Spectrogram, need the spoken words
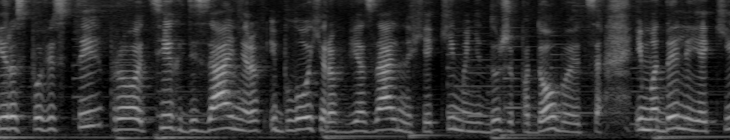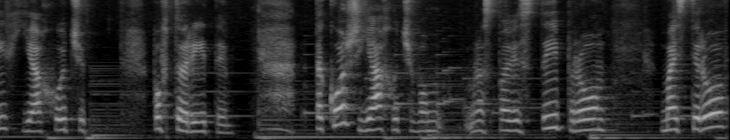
і розповісти про цих дизайнерів і блогерів в'язальних, які мені дуже подобаються, і моделі яких я хочу повторити. Також я хочу вам розповісти про майстеров,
